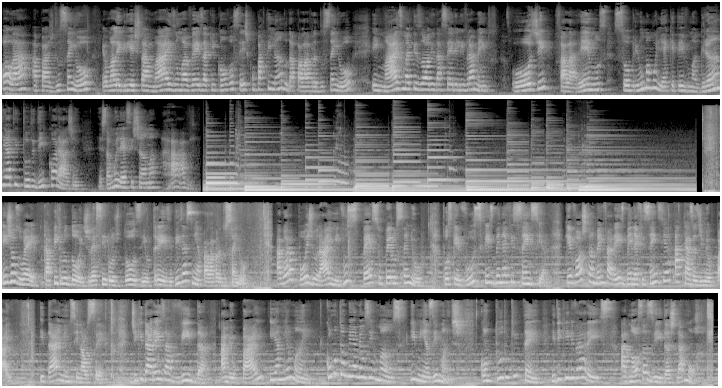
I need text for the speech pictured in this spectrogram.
Olá, a paz do Senhor. É uma alegria estar mais uma vez aqui com vocês, compartilhando da palavra do Senhor em mais um episódio da série Livramento. Hoje falaremos sobre uma mulher que teve uma grande atitude de coragem. Essa mulher se chama Raabe. Josué, capítulo 2, versículos 12 e 13, diz assim a palavra do Senhor: Agora, pois, jurai-me, vos peço pelo Senhor, pois que vos fiz beneficência, que vós também fareis beneficência à casa de meu pai. E dai-me um sinal certo, de que dareis a vida a meu pai e a minha mãe, como também a meus irmãos e minhas irmãs, com tudo o que tem, e de que livrareis as nossas vidas da morte.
